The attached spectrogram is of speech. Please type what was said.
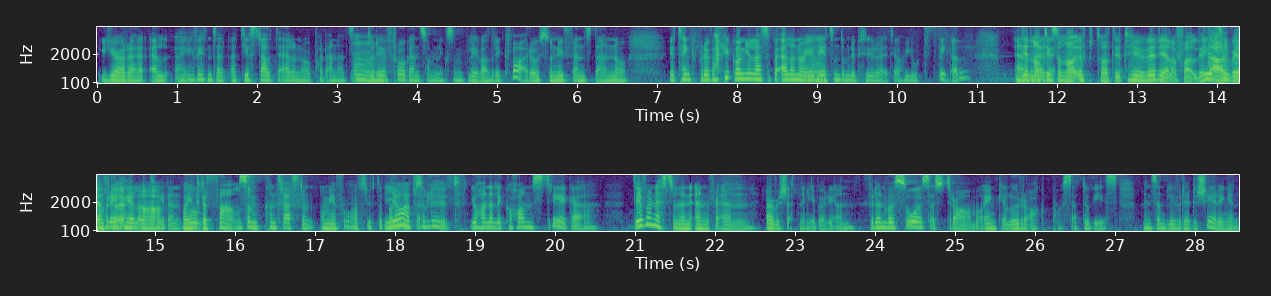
göra, jag vet inte, att gestalta Eleanor på ett annat sätt. Mm. Och det är frågan som liksom blev aldrig klar. Och så nu finns den. Och jag tänker på det varje gång jag läser på Eleanor. Mm. Jag vet inte om det betyder att jag har gjort fel. Det är Eller, någonting som har upptagit ditt huvud i alla fall, ditt jag arbete. Jag tänker på det hela tiden. vad intressant. Som kontrast, om jag får avsluta bara Ja, lite. absolut. Johanna Lyckeholms Strega det var nästan en en för en översättning i början. För den var så, så stram och enkel och rak på sätt och vis. Men sen blev redigeringen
